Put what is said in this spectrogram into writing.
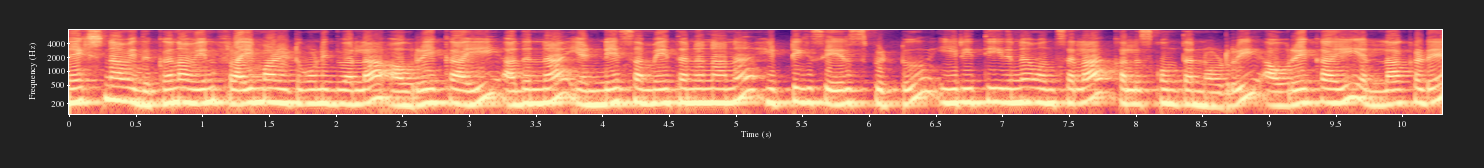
ನೆಕ್ಸ್ಟ್ ನಾವು ಇದಕ್ಕೆ ನಾವೇನು ಫ್ರೈ ಮಾಡಿ ಇಟ್ಕೊಂಡಿದ್ವಲ್ಲ, ಅವರೇಕಾಯಿ, ಅದನ್ನ ಎಣ್ಣೆ ಸಮೇತನ ನಾನು ಹಿಟ್ಟಿಗೆ ಸೇರಿಸ್ಬಿಟ್ಟು ಈ ರೀತಿ ಇದನ್ನ ಒಂದ್ಸಲ ಕಲಸ್ಕೊಂತ ನೋಡ್ರಿ. ಅವರೇಕಾಯಿ ಎಲ್ಲ ಕಡೆ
